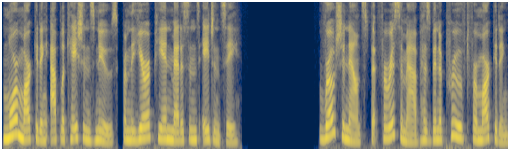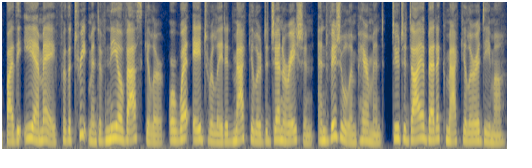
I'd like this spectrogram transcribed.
More marketing applications news from the European Medicines Agency. Roche announced that faricimab has been approved for marketing by the EMA for the treatment of neovascular or wet age-related macular degeneration and visual impairment due to diabetic macular edema.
